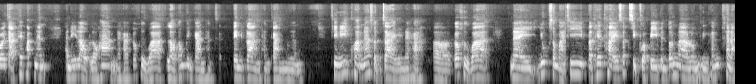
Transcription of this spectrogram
บริจาคให้พรรคนั้น อันนี้เราเราห้ามนะคะก็คือว่าเราต้องเป็นการทางเป็นกลางทางการเมือง ทีนี้ความน่าสนใจนะคะเอ่อก็คือว่าในยุคสมัยที่ประเทศไทยสักสิบกว่าปีเป็นต้นมารวมถึงทั้งขณะ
